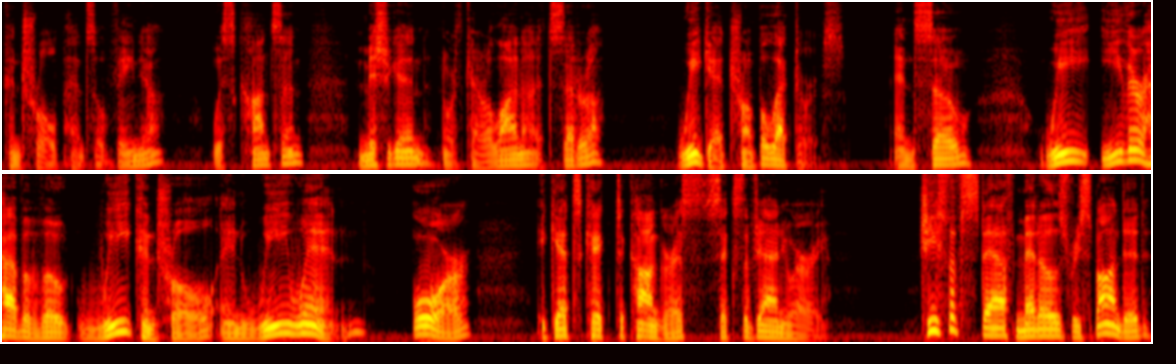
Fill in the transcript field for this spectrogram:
control Pennsylvania, Wisconsin, Michigan, North Carolina, etc. We get Trump electors. And so we either have a vote we control and we win, or it gets kicked to Congress 6th of January. Chief of Staff Meadows responded,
